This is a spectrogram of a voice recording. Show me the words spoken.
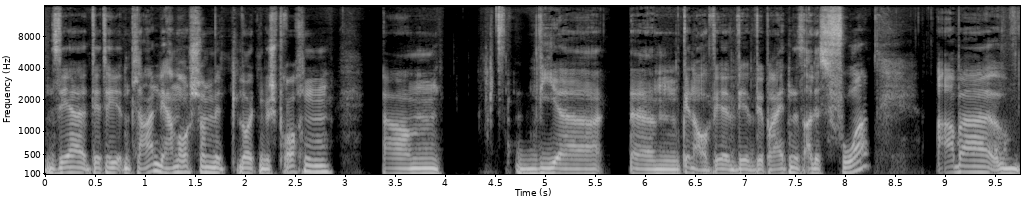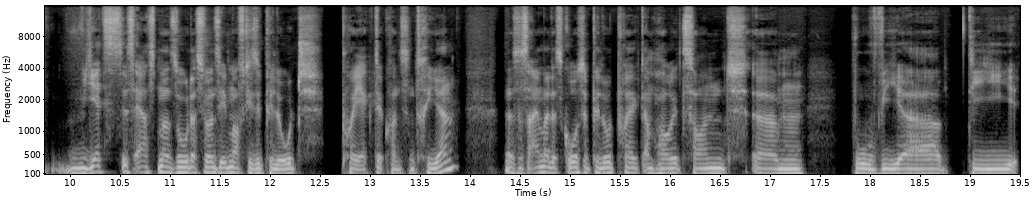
einen sehr detaillierten Plan. Wir haben auch schon mit Leuten gesprochen. Ähm, wir, ähm, genau, wir, wir, wir bereiten das alles vor. Aber jetzt ist erstmal so, dass wir uns eben auf diese Pilotprojekte konzentrieren. Das ist einmal das große Pilotprojekt am Horizont. Ähm, wo wir die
